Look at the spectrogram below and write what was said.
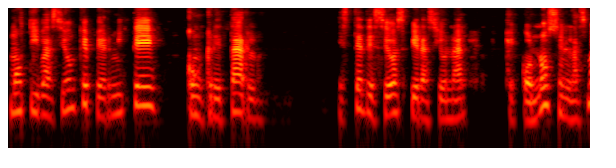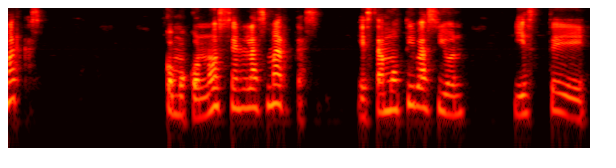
motivación que permite concretarlo, este deseo aspiracional que conocen las marcas. Como conocen las marcas, esta motivación y este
